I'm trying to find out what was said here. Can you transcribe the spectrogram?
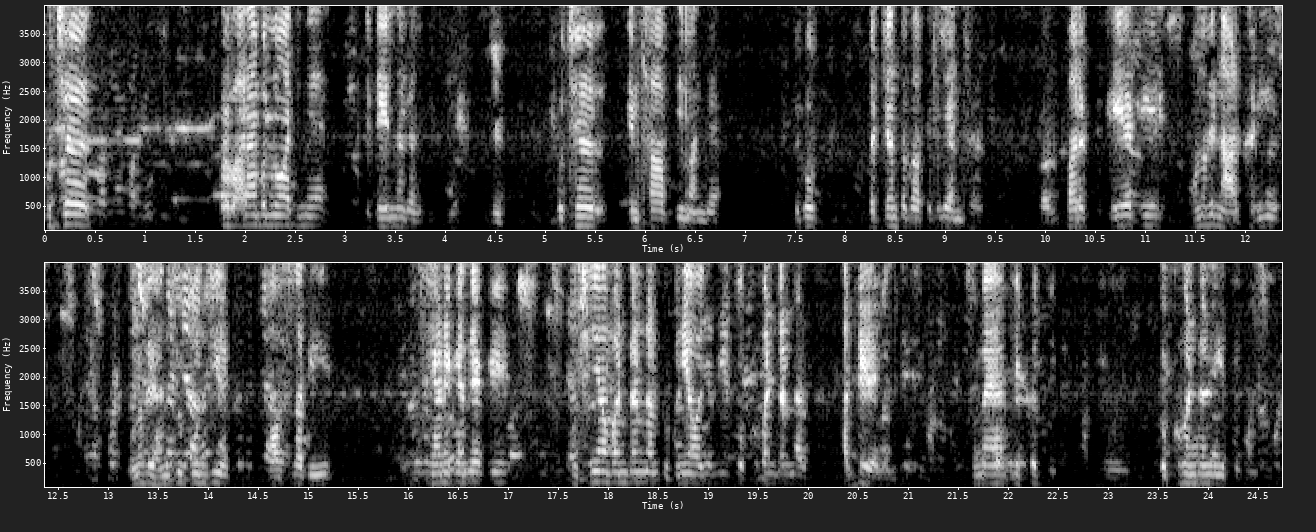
ਕੁਝ ਪਰਿਵਾਰਾਂ ਵੱਲੋਂ ਅੱਜ ਮੈਂ ਡਿਟੇਲ ਨਾਲ ਗੱਲ ਕੀਤੀ ਹੈ। ਜੀ। ਕੁਝ ਇਨਸਾਫ ਦੀ ਮੰਗ ਹੈ। ਦੇਖੋ ਬੱਚਿਆਂ ਤਾਂ ਵਾਪਸ ਲਿਆ ਨਹੀਂ ਸਕਦੇ। ਪਰ ਇਹ ਹੈ ਕਿ ਉਹਨਾਂ ਦੇ ਨਾਲ ਖੜੀ ਹੈ ਉਹਨਾਂ ਦੇ ਹੰਝੂ ਪੂੰਜੀ ਹੈ ਹੌਸਲਾ ਦੀ ਸਿਆਣੇ ਕਹਿੰਦੇ ਆ ਕਿ ਖੁਸ਼ੀਆਂ ਵੰਡਣ ਨਾਲ ਦੁੱਖਣੀਆਂ ਹੋ ਜਾਂਦੀਆਂ ਦੁੱਖ ਵੰਡਣ ਨਾਲ ਅੱਧੇ ਰਹਿ ਜਾਂਦੇ ਸੋ। ਮੈਂ ਇੱਕ ਦੁੱਖ ਵੰਡਣ ਲਈ ਇੱਥੇ ਪਹੁੰਚਿਆ।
